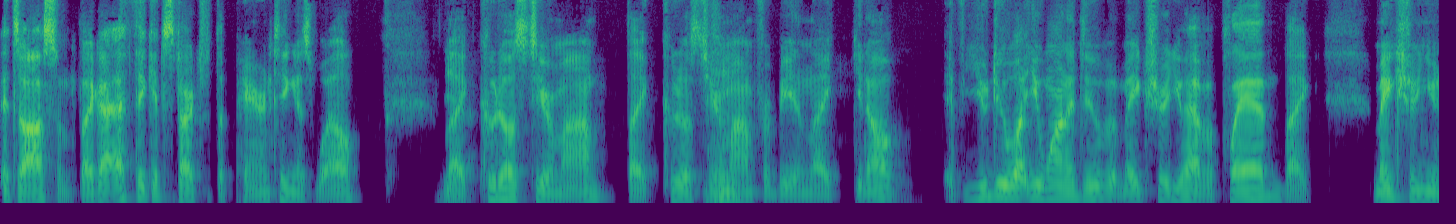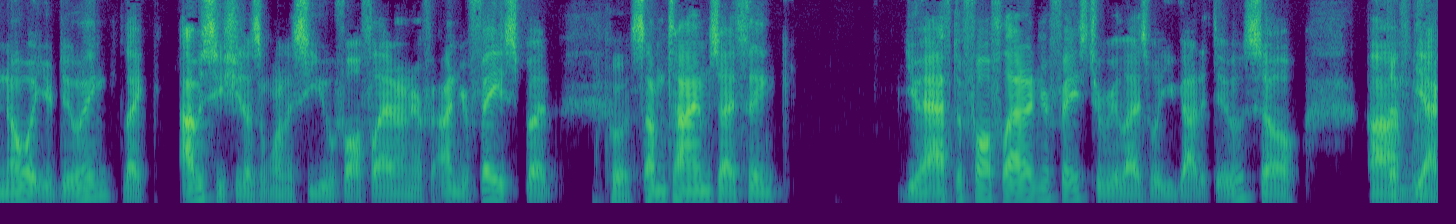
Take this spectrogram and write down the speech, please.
it's awesome. Like I, I think it starts with the parenting as well. Like yeah. kudos to your mom. Like kudos to your mom for being like, you know, if you do what you want to do, but make sure you have a plan. Like make sure you know what you're doing. Like obviously she doesn't want to see you fall flat on your on your face, but sometimes I think you have to fall flat on your face to realize what you got to do. So um, yeah,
